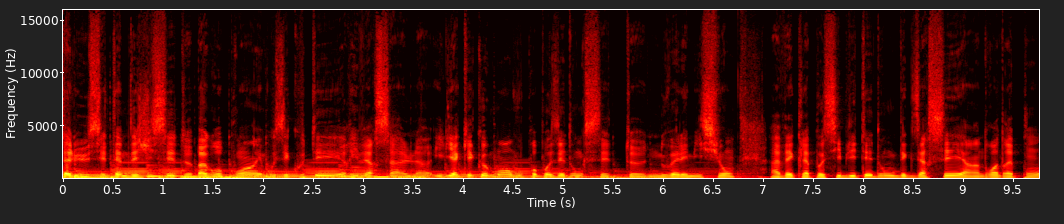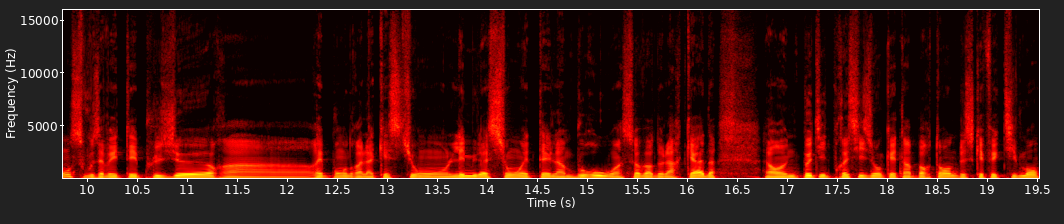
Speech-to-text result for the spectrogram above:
Salut, c'est MDJC de Bagro Point et vous écoutez Riversal. Il y a quelques mois, on vous proposait donc cette nouvelle émission avec la possibilité donc d'exercer un droit de réponse. Vous avez été plusieurs à répondre à la question l'émulation est-elle un bourreau ou un sauveur de l'arcade? Alors une petite précision qui est importante puisqu'effectivement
